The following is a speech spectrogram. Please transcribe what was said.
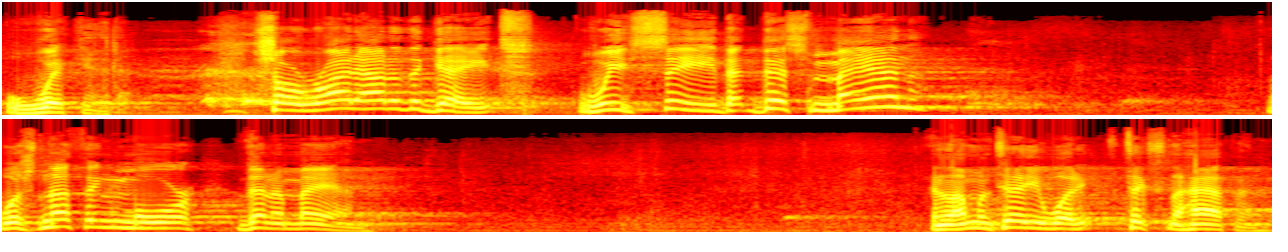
wicked. So, right out of the gate, we see that this man was nothing more than a man. And I'm going to tell you what's fixing to happen.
